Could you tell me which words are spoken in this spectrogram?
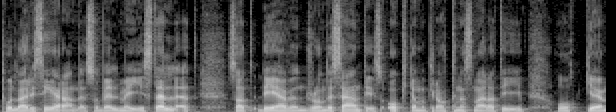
polariserande, så välj mig istället. Så att det är även Ron DeSantis och Demokraternas narrativ. Och eh,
